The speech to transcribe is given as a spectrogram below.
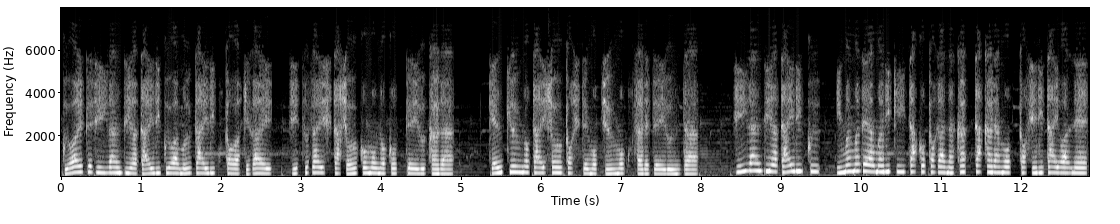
加えてジーランディア大陸はムー大陸とは違い、実在した証拠も残っているから、研究の対象としても注目されているんだ。ジーランディア大陸、今まであまり聞いたことがなかったからもっと知りたいわね。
